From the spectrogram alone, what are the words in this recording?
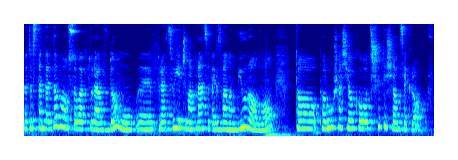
No to standardowa osoba, która w domu e, pracuje, czy ma pracę tak zwaną biurową, to porusza się około 3000 kroków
